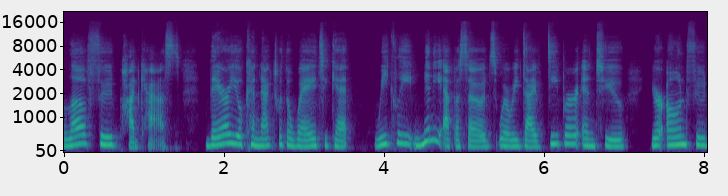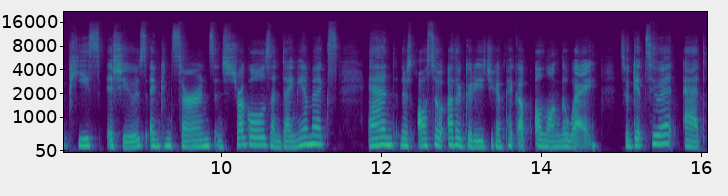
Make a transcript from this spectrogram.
lovefoodpodcast. There you'll connect with a way to get weekly mini episodes where we dive deeper into your own food peace issues and concerns and struggles and dynamics. And there's also other goodies you can pick up along the way. So get to it at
